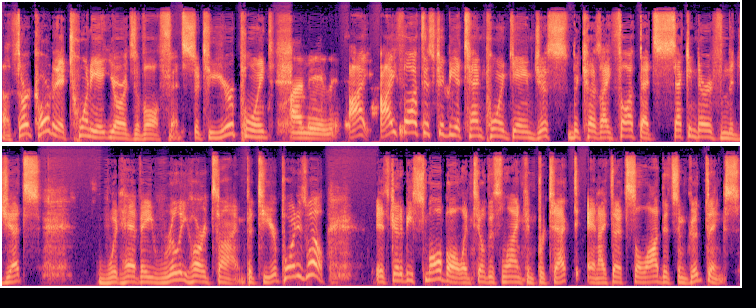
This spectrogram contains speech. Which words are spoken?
Uh, third quarter, they had 28 yards of offense. So to your point, I mean, I, I thought this could be a 10 point game just because I thought that secondary from the Jets would have a really hard time. But to your point as well, it's going to be small ball until this line can protect. And I thought Salah did some good things,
